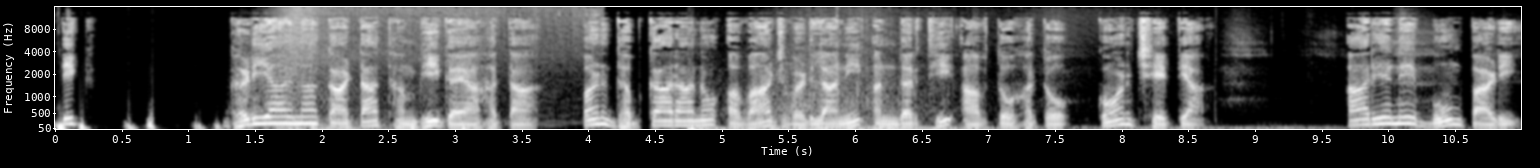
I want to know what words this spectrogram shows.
ટીક. ઘડિયાળના કાંટા થંભી ગયા હતા, પણ ધબકારાનો અવાજ વડલાની અંદરથી આવતો હતો. કોણ છે ત્યાં? આર્યને બૂમ પાડી.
